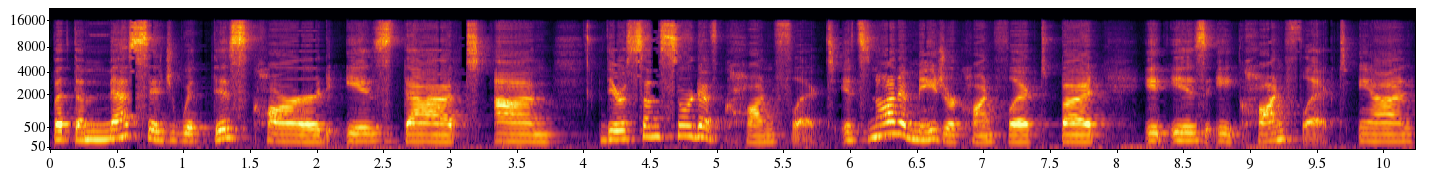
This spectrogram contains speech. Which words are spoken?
but the message with this card is that um, there's some sort of conflict. It's not a major conflict, but it is a conflict. And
